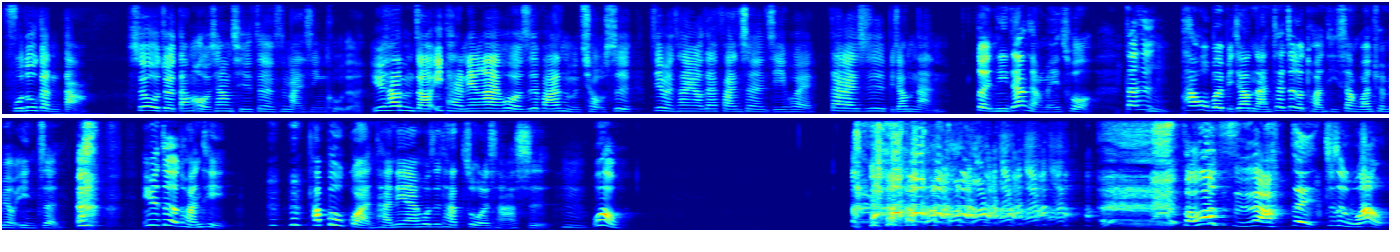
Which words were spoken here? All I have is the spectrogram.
幅度更大。所以我觉得当偶像其实真的是蛮辛苦的，因为他们只要一谈恋爱或者是发生什么糗事，基本上要再翻身的机会大概是比较难。对，你这样讲没错，但是他会不会比较难？在这个团体上完全没有印证，因为这个团体他不管谈恋爱或是他做了啥事，嗯，哇。找到词啊！对，就是哇哦，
